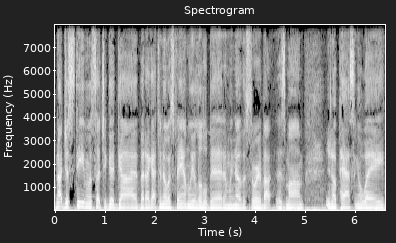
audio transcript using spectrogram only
Not just Stephen was such a good guy, but I got to know his family a little bit, and we know the story about his mom, you know, passing away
